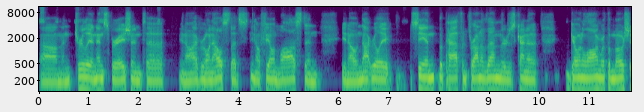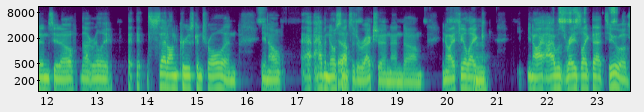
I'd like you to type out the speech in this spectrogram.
Um, and truly an inspiration to, you know, everyone else that's, you know, feeling lost and, you know, not really seeing the path in front of them. They're just kind of going along with emotions, you know, not really set on cruise control and, you know, ha- having no sense of direction. And, um, you know, I feel like, Mhm. you know, I, I was raised like that too, of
